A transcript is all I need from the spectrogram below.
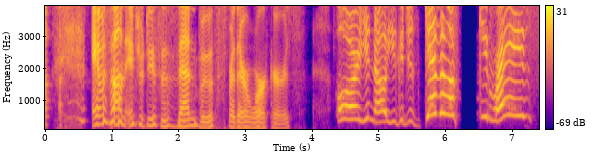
Amazon introduces Zen booths for their workers. Or, you know, you could just give them a fucking raise.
